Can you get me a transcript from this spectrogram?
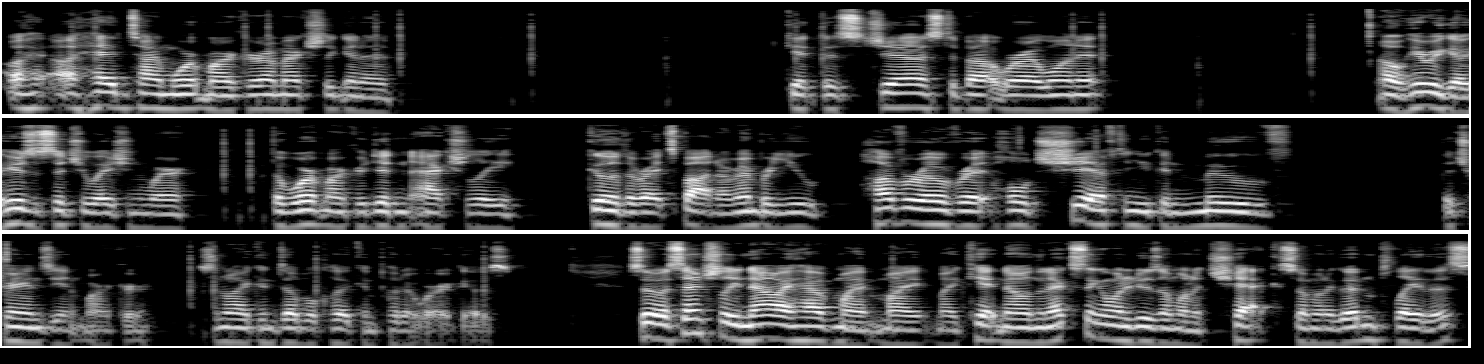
ahead time warp marker, I'm actually going to get this just about where I want it. Oh, here we go. Here's a situation where the warp marker didn't actually go to the right spot. Now remember, you hover over it, hold shift, and you can move the transient marker. So now I can double click and put it where it goes. So essentially now I have my, my, my kit. Now the next thing I want to do is I want to check. So I'm going to go ahead and play this.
